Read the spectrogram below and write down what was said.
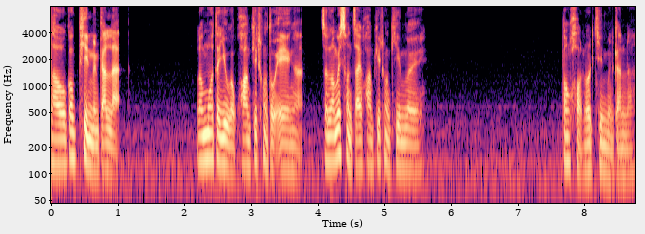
เราก็ผิดเหมือนกันแหละ เรามัวแต่อยู่กับความคิดของตัวเองอะจนเราไม่สนใจความคิดของคิมเลย ต้องขอโทษคิมเหมือนกันนะ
